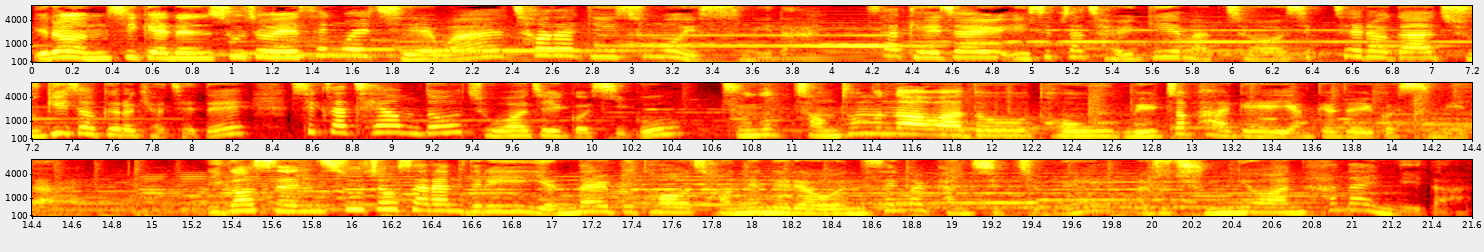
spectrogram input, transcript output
이런 음식에는 수조의 생활 지혜와 철학이 숨어 있습니다. 사계절 24절기에 맞춰 식재료가 주기적으로 교체돼 식사 체험도 좋아질 것이고 중국 전통 문화와도 더욱 밀접하게 연결될 것입니다. 이것은 수조 사람들이 옛날부터 전해 내려온 생활 방식 중에 아주 중요한 하나입니다.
